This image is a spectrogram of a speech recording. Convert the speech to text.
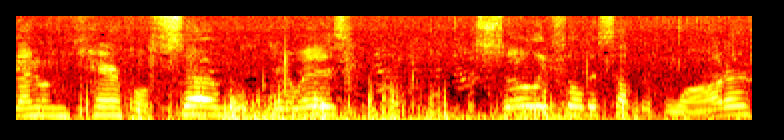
then we'll be careful. So what I'm gonna do is we'll slowly fill this up with water.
